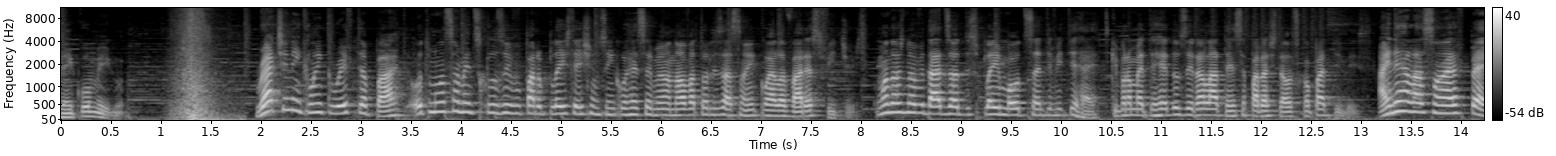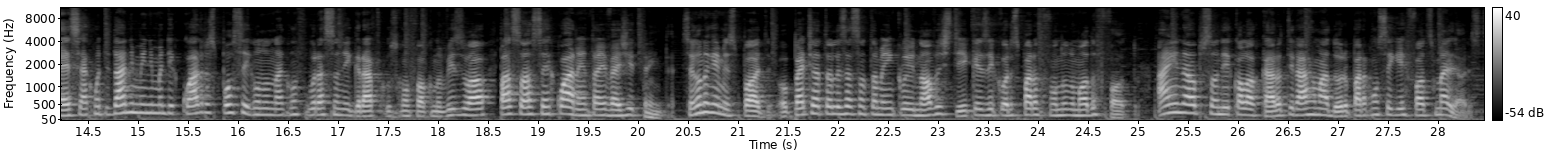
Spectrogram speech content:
vem comigo. Ratchet Clank Rift Apart, último lançamento exclusivo para o PlayStation 5, recebeu uma nova atualização e com ela várias features. Uma das novidades é o Display Mode 120 Hz, que promete reduzir a latência para as telas compatíveis. Ainda em relação a FPS, a quantidade mínima de quadros por segundo na configuração de gráficos com foco no visual passou a ser 40 ao invés de 30. Segundo o GameSpot, o patch de atualização também inclui novos stickers e cores para o fundo no modo foto. Ainda a opção de colocar ou tirar a armadura para conseguir fotos melhores.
